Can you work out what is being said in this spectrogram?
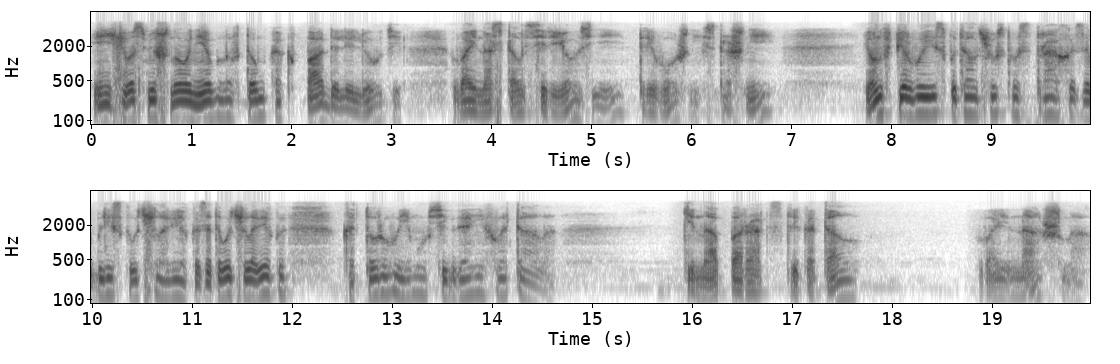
И ничего смешного не было в том, как падали люди. Война стала серьезней, тревожней, страшней. И он впервые испытал чувство страха за близкого человека, за того человека, которого ему всегда не хватало. Киноаппарат стрекотал, война шла.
